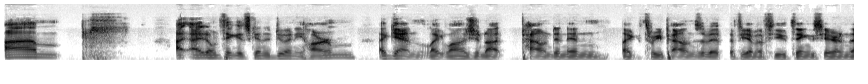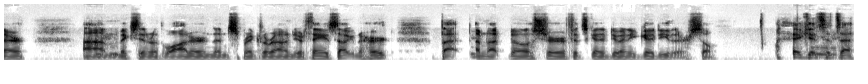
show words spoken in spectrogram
um, I, I don't think it's going to do any harm. Again like long as you're not pounding in like three pounds of it if you have a few things here and there um, mix in with water and then sprinkle around your thing. It's not going to hurt but i'm not no sure if it's going to do any good either. So I guess it's a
